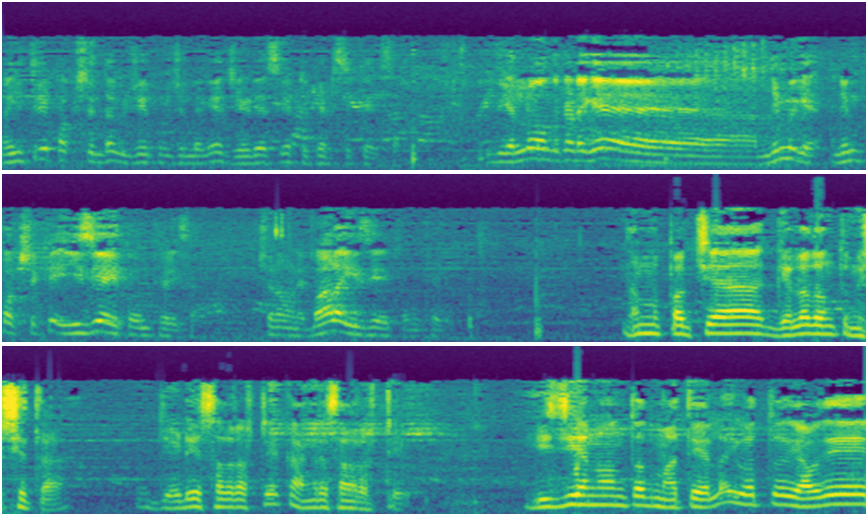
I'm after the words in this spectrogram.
ಮೈತ್ರಿ ಪಕ್ಷದಿಂದ ವಿಜಯಪುರ ಜಿಲ್ಲೆಗೆ ಜೆಡಿಎಸ್ಗೆ ಟಿಕೆಟ್ ಸಿಕ್ಕಿದೆ ಸರ್ ಇದು ಎಲ್ಲೋ ಒಂದು ಕಡೆಗೆ, ನಿಮಗೆ, ನಿಮ್ಮ ಪಕ್ಷಕ್ಕೆ ಈಸಿ ಆಯಿತು ಅಂತ ಹೇಳಿ ಸರ್. ಚುನಾವಣೆ ಬಹಳ ಈಸಿ ಆಯಿತು ಅಂತ ಹೇಳಿ. ನಮ್ಮ ಪಕ್ಷ ಗೆಲ್ಲೋದಂತೂ ನಿಶ್ಚಿತ. ಜೆ ಡಿ ಎಸ್ ಆದ್ರಷ್ಟೇ, ಕಾಂಗ್ರೆಸ್ ಆದ್ರಷ್ಟೇ. ಈಜಿ ಅನ್ನುವಂಥದ್ದು ಮಾತೇ ಇಲ್ಲ. ಇವತ್ತು ಯಾವುದೇ,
